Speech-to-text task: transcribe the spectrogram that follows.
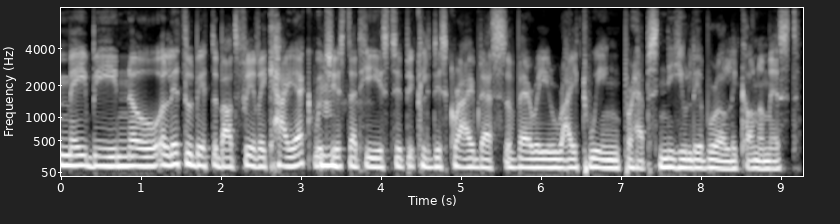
maybe know a little bit about Friedrich Hayek, which is that he is typically described as a very right wing, perhaps neoliberal economist.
